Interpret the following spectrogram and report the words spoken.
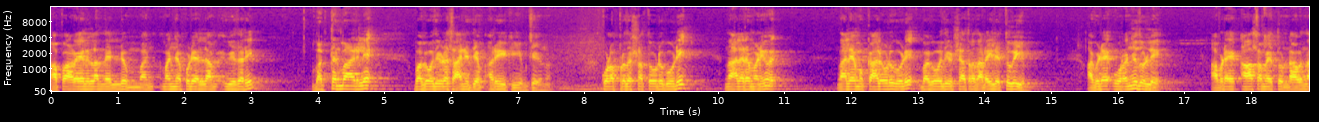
ആ പറയിലുള്ള നെല്ലും മഞ്ഞ മഞ്ഞപ്പൊടിയെല്ലാം വിതറി ഭക്തന്മാരിലെ ഭഗവതിയുടെ സാന്നിധ്യം അറിയിക്കുകയും ചെയ്യുന്നു. കുളപ്രദക്ഷിണത്തോടുകൂടി നാലര മണി നാലേ മുക്കാലോടുകൂടി ഭഗവതി ക്ഷേത്ര നടയിലെത്തുകയും അവിടെ ഉറഞ്ഞുതുള്ളി അവിടെ ആ സമയത്തുണ്ടാവുന്ന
